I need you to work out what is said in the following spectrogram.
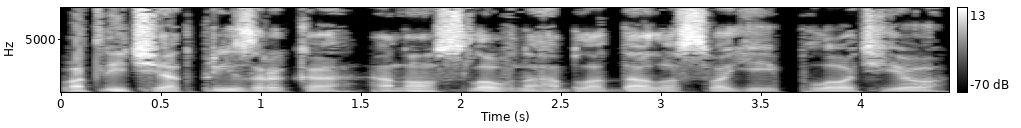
В отличие от призрака, оно словно обладало своей плотью.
